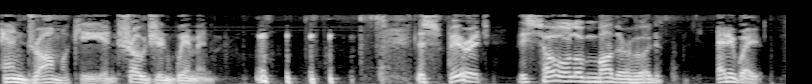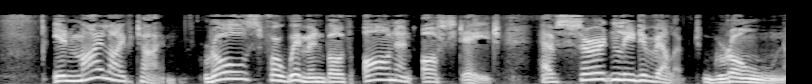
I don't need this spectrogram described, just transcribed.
Andromache and Trojan women. the spirit, the soul of motherhood. Anyway, in my lifetime, roles for women both on and off stage have certainly developed, grown.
